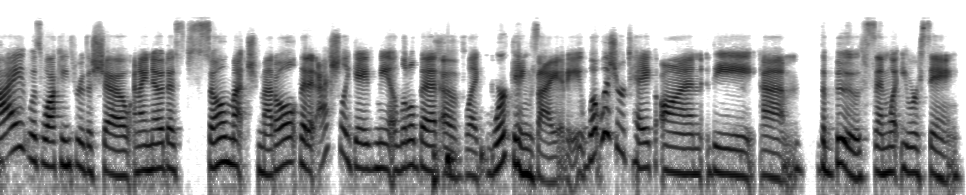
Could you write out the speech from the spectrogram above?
I was walking through the show and I noticed so much metal that it actually gave me a little bit of like work anxiety. What was your take on the um the booths and what you were seeing?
